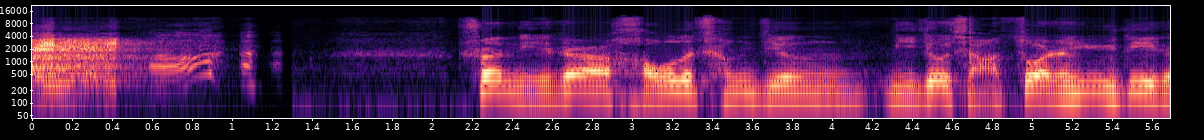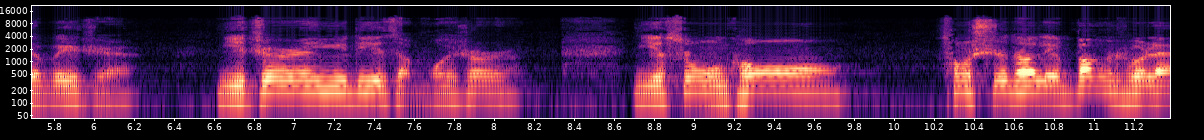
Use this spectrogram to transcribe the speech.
给你。说你这猴子成精，你就想坐人玉帝的位置？你知道人玉帝怎么回事啊？你孙悟空从石头里蹦出来。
